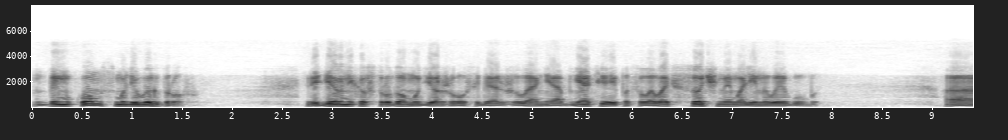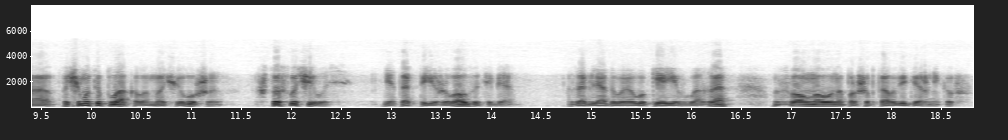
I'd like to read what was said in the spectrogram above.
дымком смолевых дров. Ведерников с трудом удерживал себя от желания обнять ее и поцеловать сочные малиновые губы. «А почему ты плакала ночью, Луша?» Что случилось? Я так переживал за тебя. Заглядывая Лукее в глаза, — взволнованно прошептал Ведерников.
